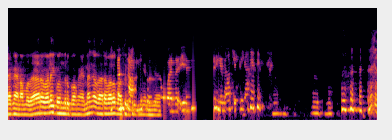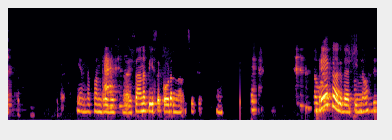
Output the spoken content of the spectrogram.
ஏங்க நம்ம வேற வேலைக்கு வந்திருக்கோங்க. என்னங்க வேற வேலை பார்த்துட்டு இருக்கீங்க நீங்க? என்ன பண்றது? வயசான பீஸ கூட நான் வச்சுட்டு. பிரேக் ஆகுது இன்னும் வந்து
